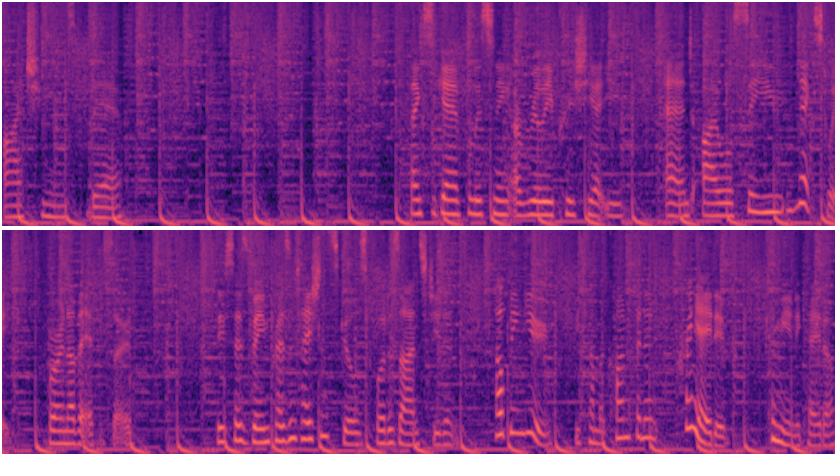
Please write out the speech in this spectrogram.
iTunes there. Thanks again for listening. I really appreciate you, and I will see you next week for another episode. This has been Presentation Skills for Design Students, helping you become a confident, creative communicator.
